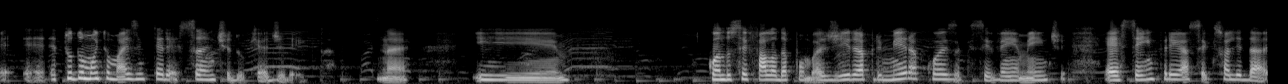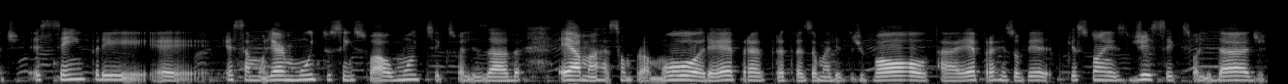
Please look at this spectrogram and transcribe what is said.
é, é, é tudo muito mais interessante do que a direita, né? E quando se fala da pombagira, a primeira coisa que se vem à mente é sempre a sexualidade. É sempre é, essa mulher muito sensual, muito sexualizada. É a amarração para o amor, é para trazer o marido de volta, é para resolver questões de sexualidade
